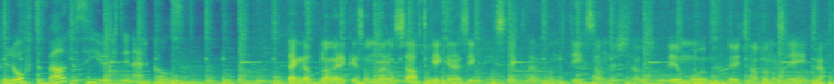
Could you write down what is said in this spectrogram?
gelooft de Belgische jeugd in haar kansen. Ik denk dat het belangrijk is om naar onszelf te kijken en zeker geen schrik te hebben van de tegenstanders. Dat we zoveel mogelijk moeten uitgaan van onze eigen kracht.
